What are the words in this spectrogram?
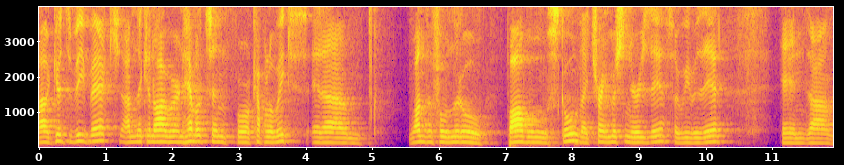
Uh, good to be back. Um, Nick and I were in Hamilton for a couple of weeks at a um, wonderful little Bible school. They train missionaries there, so we were there. And um,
